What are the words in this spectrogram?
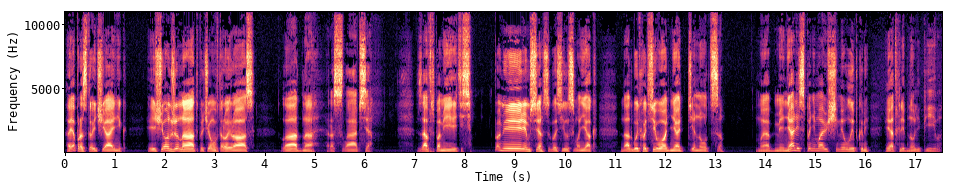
а я простой чайник. Еще он женат, причем во второй раз. Ладно, расслабься. Завтра помиритесь. — Помиримся, — согласился маньяк. Надо будет хоть сегодня оттянуться. Мы обменялись понимающими улыбками и отхлебнули пиво.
